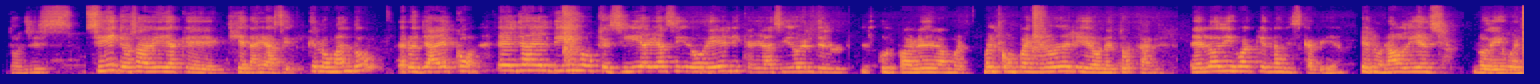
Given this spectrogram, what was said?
Entonces, sí, yo sabía que quién había sido, que lo mandó, pero ya él, él, ya él dijo que sí había sido él y que había sido el, del, culpable de la muerte. El compañero de Lideo, Neto Él lo dijo aquí en la fiscalía, en una audiencia, lo dijo él.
